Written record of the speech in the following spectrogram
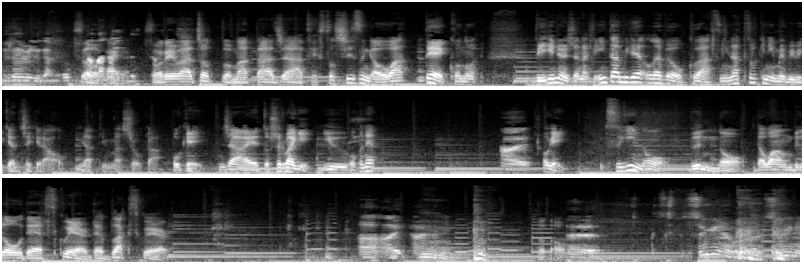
ベルがめっちゃそうね高いんです。よ。それはちょっとまた、じゃあテストシーズンが終わって、この beginner じゃなくて intermediate level クラスになった時に maybe we can check it out やってみましょうか。OK。じゃあ、えっと、ショルバギ、you open it? はい。OK。次の文の the one below the square, the black square。あ、はいはい。うん。どうぞえ。ー次の文、次の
